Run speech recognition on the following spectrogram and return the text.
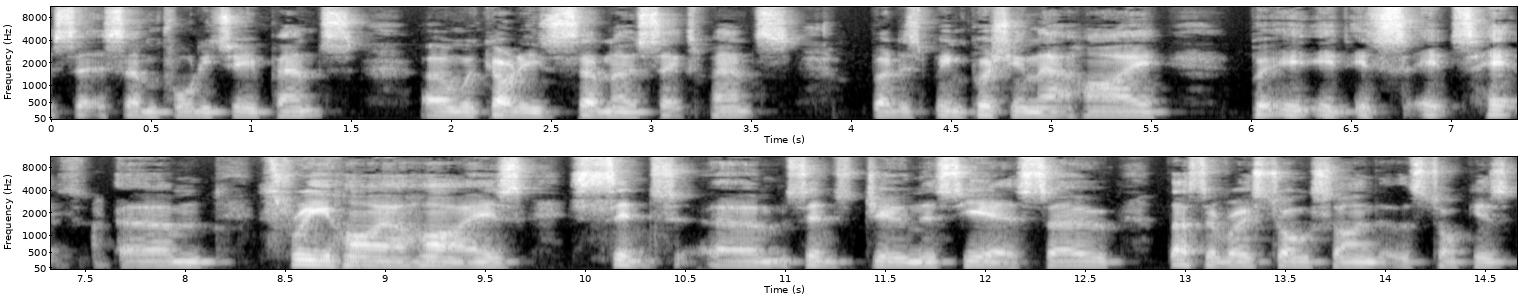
seven forty two pence. Um, we're currently seven oh six pence, but it's been pushing that high. But it, it, it's it's hit um, three higher highs since um, since June this year. So that's a very strong sign that the stock is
